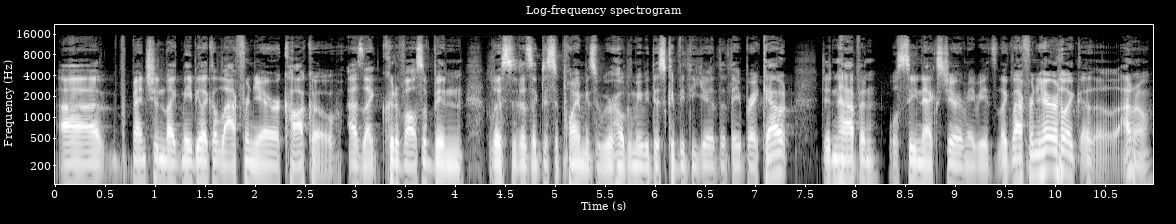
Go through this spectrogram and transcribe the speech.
Uh, mentioned like maybe like a Lafreniere or Kakko as like could have also been listed as like disappointments. We were hoping maybe this could be the year that they break out. Didn't happen. We'll see next year. Maybe it's like Lafreniere. Like uh, I don't know.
